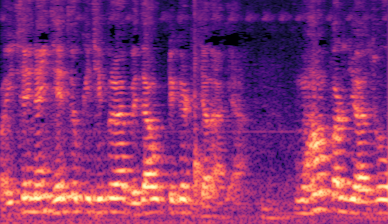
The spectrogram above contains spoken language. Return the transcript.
पैसे नहीं थे तो किसी प्रकार विदाउट टिकट चला गया। वहाँ पर जो है सो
